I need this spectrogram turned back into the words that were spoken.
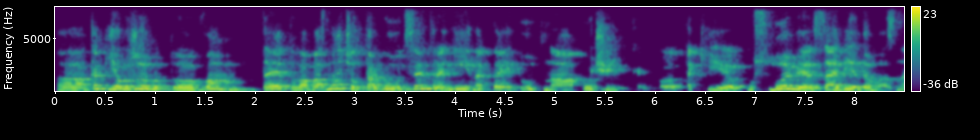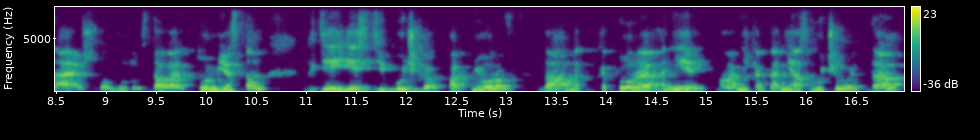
А, как я уже вот э, вам до этого обозначил, торговые центры, они иногда идут на очень как бы, такие условия, заведомо зная, что будут сдавать то место, где есть текучка партнеров, да, на которые они а, никогда не озвучивают, да,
